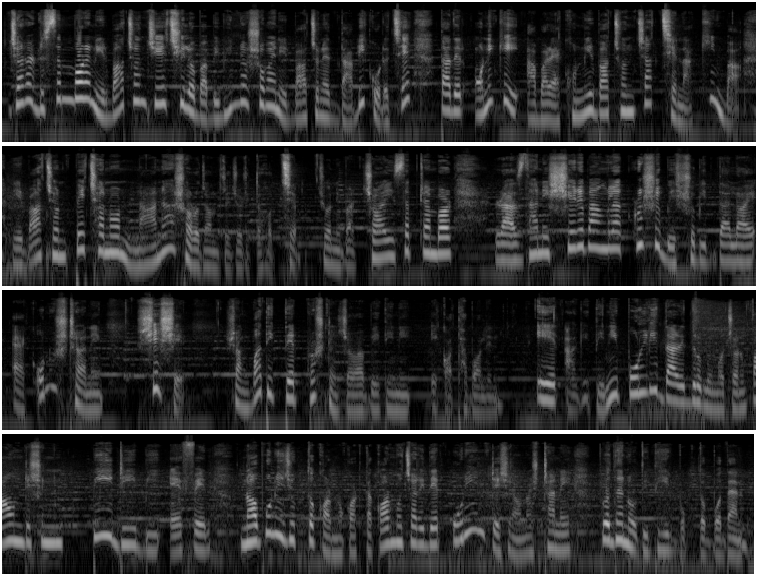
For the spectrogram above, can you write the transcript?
যারা ডিসেম্বরে নির্বাচন চেয়েছিল বা বিভিন্ন সময় নির্বাচনের দাবি করেছে, তাদের অনেকেই আবার এখন নির্বাচন চাচ্ছে না কিংবা নির্বাচন পেছানোর নানা ষড়যন্ত্রে জড়িত হচ্ছে। শনিবার ছয় সেপ্টেম্বর রাজধানীর শেরেবাংলা কৃষি বিশ্ববিদ্যালয়ে এক অনুষ্ঠানে শেষে সাংবাদিকদের প্রশ্নের জবাবে তিনি একথা বলেন। এর আগে তিনি পল্লী দারিদ্র বিমোচন ফাউন্ডেশন পিডিবিএফ এর নবনিযুক্ত কর্মকর্তা কর্মচারীদের ওরিয়েন্টেশন অনুষ্ঠানে প্রধান অতিথির বক্তব্য দেন।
